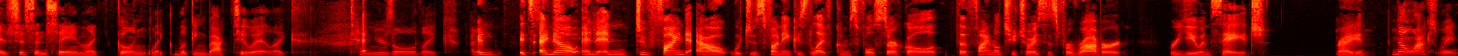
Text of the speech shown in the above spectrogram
it's just insane, like going like looking back to it, like. 10 years old like I, And it's I know, and and to find out, which is funny because life comes full circle. The final two choices for Robert were you and Sage, right? no actually wait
